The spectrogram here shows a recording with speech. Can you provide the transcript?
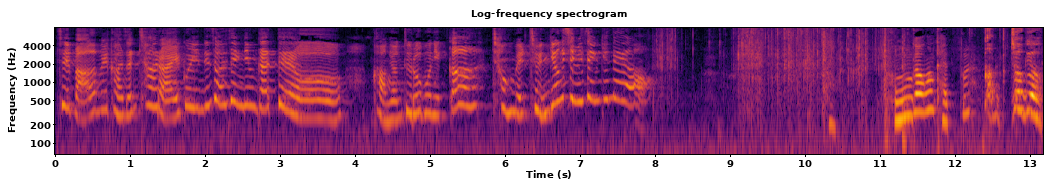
제 마음을 가장 잘 알고 있는 선생님 같아요. 강연 들어보니까 정말 존경심이 생기네요. 존경은 개뿔. 깜짝이야.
